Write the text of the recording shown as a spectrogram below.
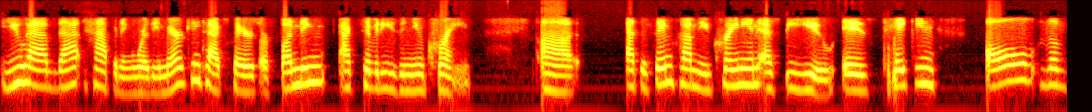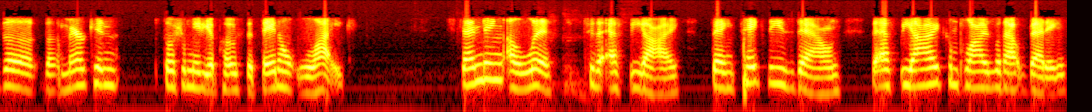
you have that happening where the American taxpayers are funding activities in Ukraine. Uh, at the same time, the Ukrainian SBU is taking all of the, the American social media posts that they don't like, sending a list to the FBI saying, take these down. The FBI complies without vetting,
